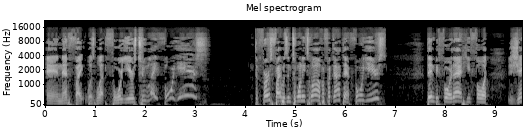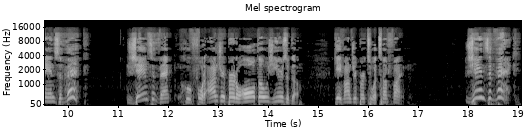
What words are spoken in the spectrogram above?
And that fight was what, four years too late? Four years? The first fight was in 2012. I forgot that. Four years? Then before that, he fought Jan Zaveck. Jan Zaveck, who fought Andre Berto all those years ago, gave Andre Berto a tough fight. Jan Zaveck.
